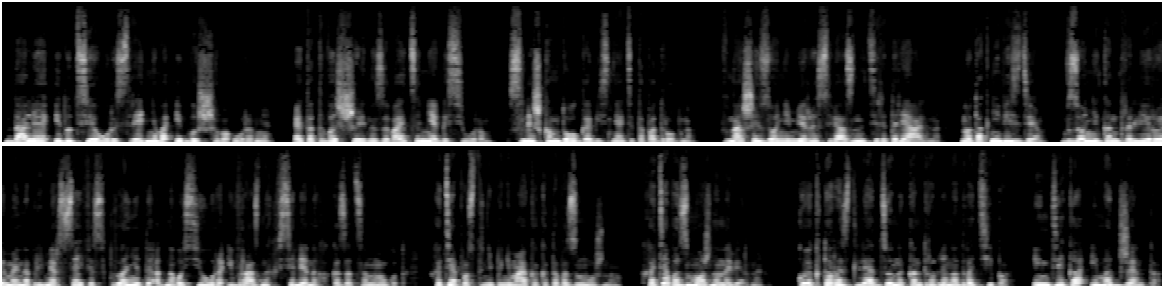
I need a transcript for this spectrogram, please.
Далее идут сиуры среднего и высшего уровня. Этот высший называется мегасиуром. Слишком долго объяснять это подробно. В нашей зоне миры связаны территориально, но так не везде. В зоне, контролируемой, например, Сефис, планеты одного Сиура и в разных вселенных оказаться могут. Хотя я просто не понимаю, как это возможно. Хотя возможно, наверное. Кое-кто разделяет зоны контроля на два типа – индиго и маджента,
